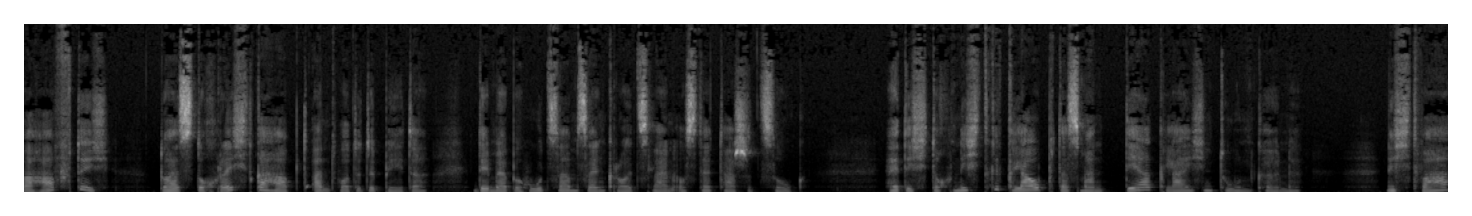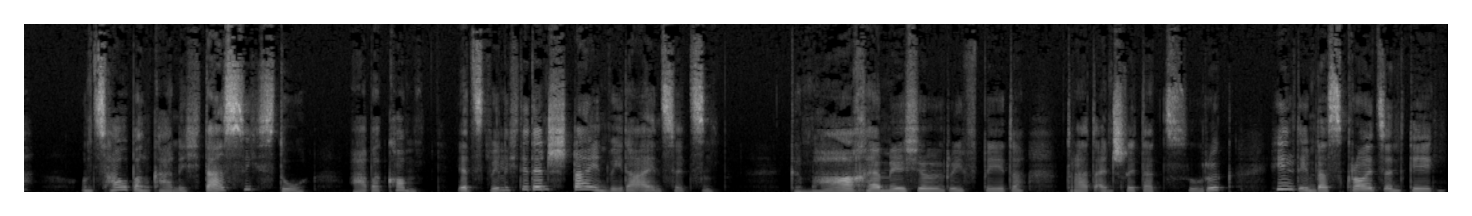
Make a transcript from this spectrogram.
Wahrhaftig, du hast doch recht gehabt, antwortete Peter, indem er behutsam sein Kreuzlein aus der Tasche zog. Hätte ich doch nicht geglaubt, dass man dergleichen tun könne. Nicht wahr? Und zaubern kann ich, das siehst du. Aber komm, jetzt will ich dir den Stein wieder einsetzen. Gemach, Herr Michel, rief Peter, trat ein Schritt zurück, hielt ihm das Kreuz entgegen.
